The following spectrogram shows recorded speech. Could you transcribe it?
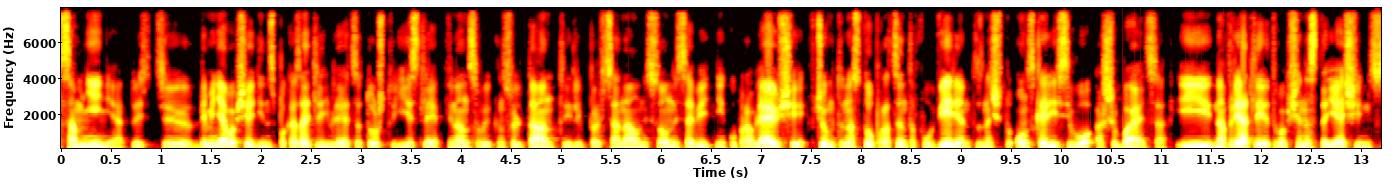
сомнение. То есть э, для меня вообще один из показателей является то, что если финансовый консультант или профессионал, инвестиционный советник, управляющий в чем-то на 100% уверен, значит он, скорее всего, ошибается. И навряд ли это вообще настоящий настоящий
